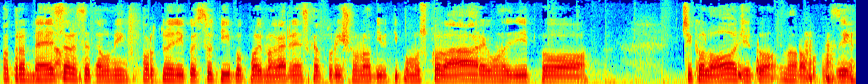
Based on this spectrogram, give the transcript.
potrebbe diciamo. essere se da un infortunio di questo tipo poi magari ne scaturisce uno di tipo muscolare, uno di tipo psicologico, una roba così.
